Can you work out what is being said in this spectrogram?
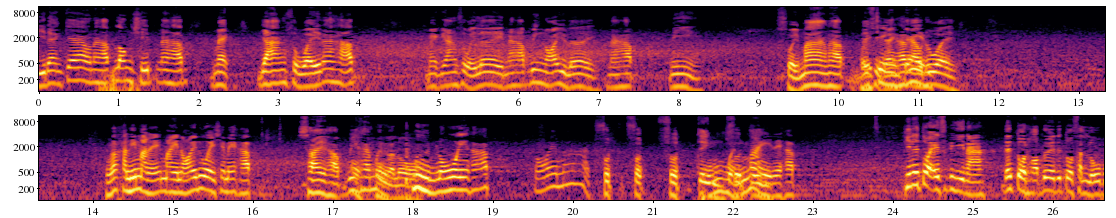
สีแดงแก้วนะครับล่องชิดนะครับ แม็กยางสวยนะครับ แม็กยางสวยเลยนะครับ วิ่งน้อยอยู่เลยนะครับ นี่ สวยมากนะครับได้สีแดงแก้วด้วย เห็นว่าคันนี้มาในไม่น้อยด้วยใช่ไหมครับใช่ครับ วิ่งแค่หมื่นกว่าโล หมื่นโลเองครับ น้อยมากสุดสุดสุดจริงเหมือสุนดใหจม่ริงเลยครับ พี่ได้ตัว SP นะ ได้ตัวท็อปด้วยได้ตัวซันรูฟ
